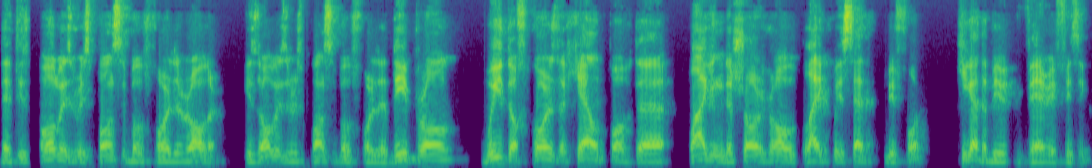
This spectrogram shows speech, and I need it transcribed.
that is always responsible for the roller. He's always responsible for the deep roll, with of course the help of the plugging the short roll, like we said before. He got to be very physical.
